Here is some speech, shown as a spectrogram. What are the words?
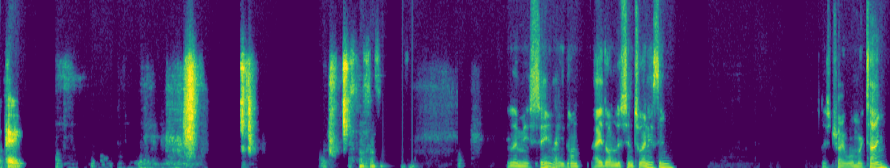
Okay. Let me see. I don't I don't listen to anything. Let's try one more time.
